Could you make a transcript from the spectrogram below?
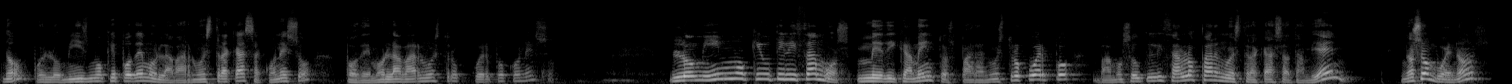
¿No? Pues lo mismo que podemos lavar nuestra casa con eso, podemos lavar nuestro cuerpo con eso. Lo mismo que utilizamos medicamentos para nuestro cuerpo, vamos a utilizarlos para nuestra casa también. ¿No son buenos?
